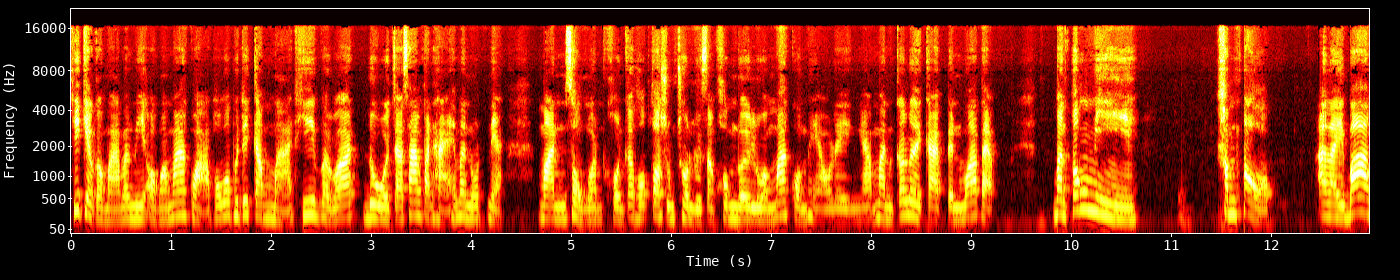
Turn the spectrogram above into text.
ที่เกี่ยวกับหมามันมีออกมามากกว่า เพราะว่าพฤติกรรมหมาที่แบบว่าดูจะสร้างปัญหาให้มนุษย์เนี่ย มันส่งผลกระทบต่อชุมชนหรือสังคมโดยรวมมากกว่าแมวอะไรอย่างเงี้ย มันก็เลยกลายเป็นว่าแบบมันต้องมีคำตอบอะไรบ้าง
